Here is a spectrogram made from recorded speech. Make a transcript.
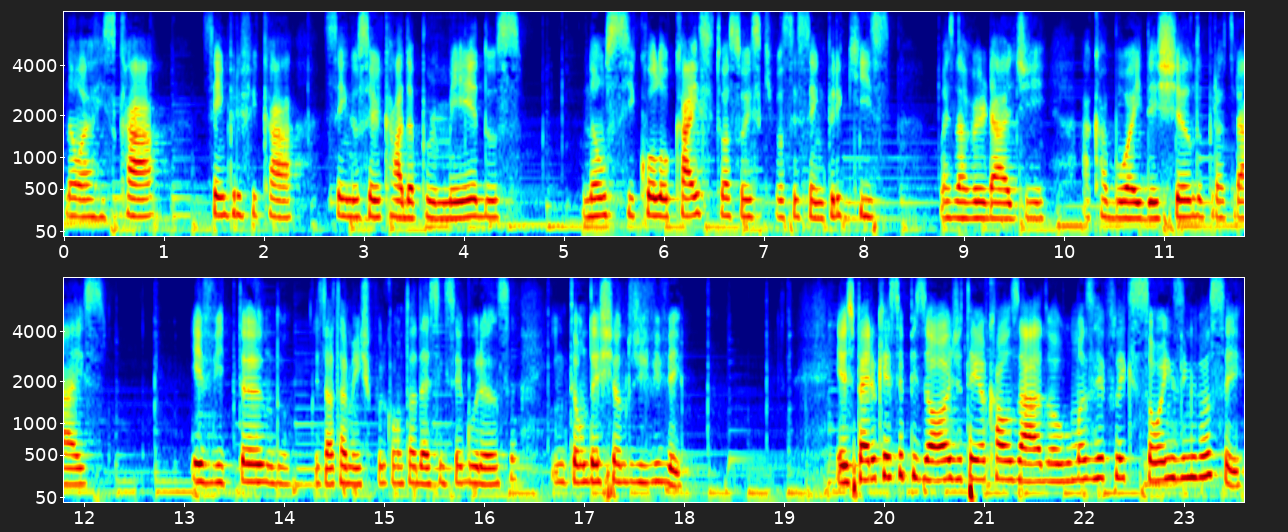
não arriscar, sempre ficar sendo cercada por medos, não se colocar em situações que você sempre quis, mas na verdade acabou aí deixando para trás, evitando exatamente por conta dessa insegurança, então deixando de viver. Eu espero que esse episódio tenha causado algumas reflexões em você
